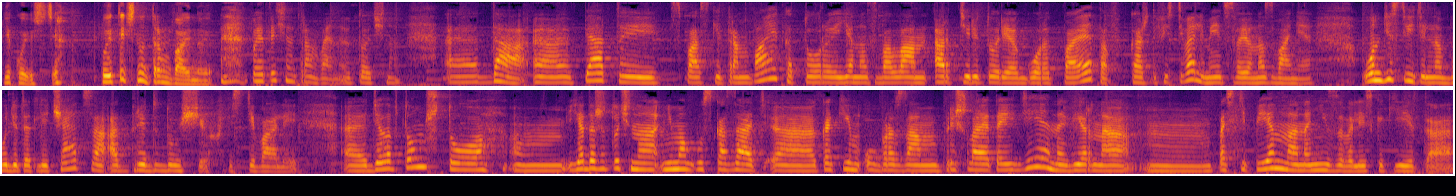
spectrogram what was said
якою ще? Поетично-трамвайною. Поэтично-трамвайную, точно. Э, да, э, пятый Спасский трамвай, который я назвала «Арт-территория город поэтов», каждый фестиваль имеет свое название, он действительно будет отличаться от предыдущих фестивалей. Э, Дело в том, что эм, я даже точно не могу сказать, э, каким образом пришла эта идея, наверное, м, постепенно нанизывались какие-то э,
